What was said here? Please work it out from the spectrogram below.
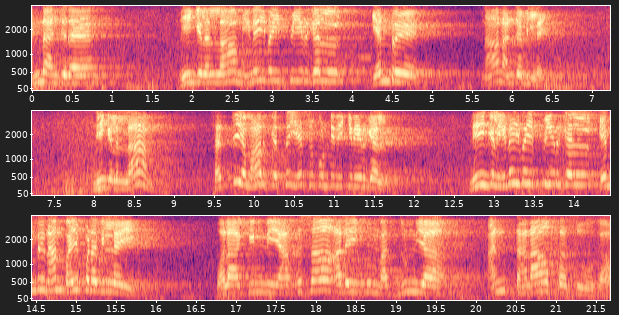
என்ன அஞ்சுறேன்? நீங்கள் எல்லாம் இணை வைப்பீர்கள் என்று நான் அஞ்சவில்லை. நீங்கள் எல்லாம் சத்திய மார்க்கத்தை ஏற்றுக்கொண்டிருக்கிறீர்கள். நீங்கள் இணை வைப்பீர்கள் என்று நான் பயப்படவில்லை. வலாக்கின்னி அஹ்ஷா அலைக்கும் அத்துன்யா அன் தனாஃபசூகா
